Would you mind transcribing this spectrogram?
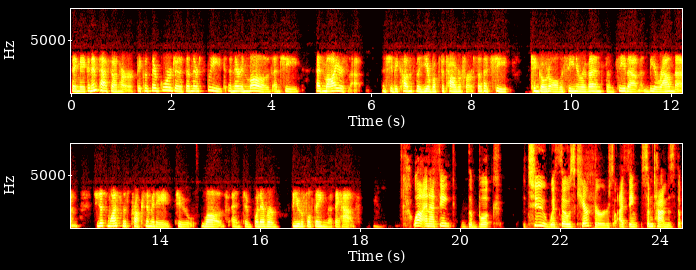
they make an impact on her because they're gorgeous and they're sweet and they're in love. And she admires that. And she becomes the yearbook photographer so that she can go to all the senior events and see them and be around them. She just wants this proximity to love and to whatever beautiful thing that they have. Well, and I think the book too with those characters, I think sometimes the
